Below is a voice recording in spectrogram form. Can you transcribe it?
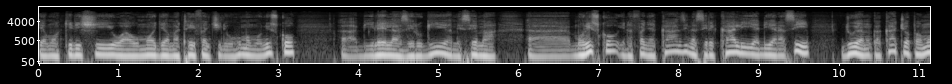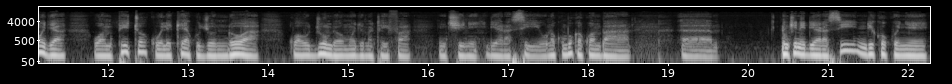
ya mwakilishi wa Umoja wa Mataifa nchini humo MONUSCO. Uh, Bilela Zerugi amesema uh, MONUSCO inafanya kazi na serikali ya DRC juu ya mkakati wa pamoja wa mpito kuelekea kujiondoa kwa ujumbe wa Umoja wa Mataifa nchini DRC. Unakumbuka kwamba uh, nchini DRC ndiko kwenye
